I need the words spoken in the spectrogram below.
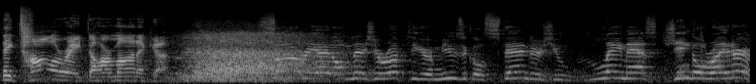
They tolerate the harmonica. Sorry I don't measure up to your musical standards, you lame-ass jingle writer.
